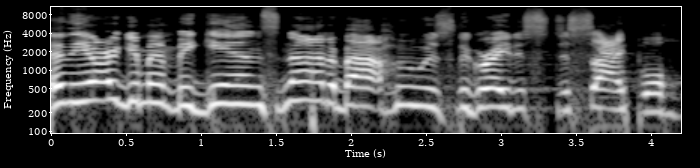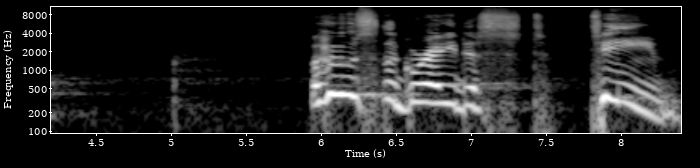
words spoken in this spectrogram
And the argument begins not about who is the greatest disciple, but who's the greatest team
